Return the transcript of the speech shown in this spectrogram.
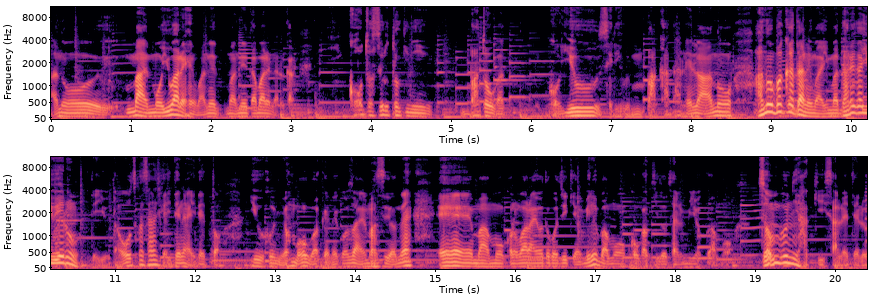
あのまあもう言われへんわね、まあネタバレになるから、行こうとするときに、バトがこう言うセリフ、バカだね。あの、あのバカだねは今誰が言えるんって言うたら大塚さんしかいてないでというふうに思うわけでございますよね。えー、まあもうこの笑い男事件を見ればもう広角機動隊の魅力はもう存分に発揮されてる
